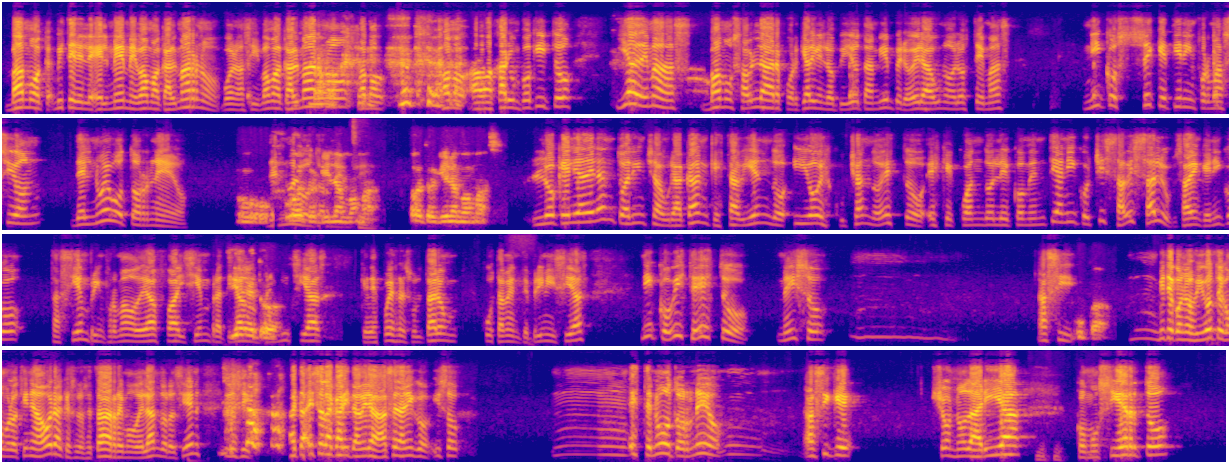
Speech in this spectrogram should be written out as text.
vamos a, ¿viste el, meme? Vamos a calmarnos. Bueno, así, vamos a calmarnos, vamos, vamos a bajar un poquito. Y además, vamos a hablar, porque alguien lo pidió también, pero era uno de los temas. Nico sé que tiene información del nuevo torneo. Otro, quilombo más, otro más. Lo que le adelanto al hincha Huracán que está viendo y o escuchando esto es que cuando le comenté a Nico, che, ¿sabes algo? Saben que Nico está siempre informado de AFA y siempre ha tirado noticias que después resultaron justamente primicias. Nico, ¿viste esto? Me hizo mm, así. Mm, ¿Viste con los bigotes como los tiene ahora, que se los estaba remodelando recién? así. esa es la carita, mirá, la Nico. Hizo mm, este nuevo torneo. Así que yo no daría como cierto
